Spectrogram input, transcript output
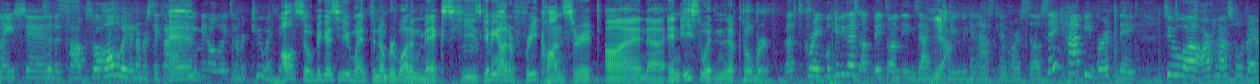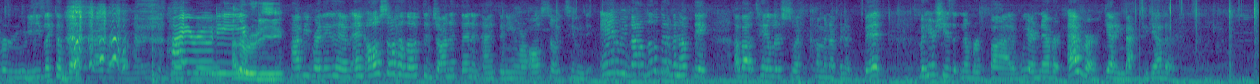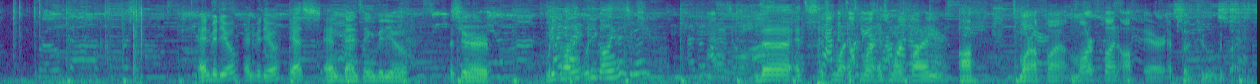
to the top. Well, all the way to number 6. Actually, And- you made all the way to number 2, I think. Also, because he went to number one in MYX, he's giving out a free concert on uh, in Eastwood in October. That's great. We'll give you guys updates on the exact date. Yeah. Maybe we can ask him ourselves. Saying happy birthday to uh, our household driver Rudy. He's like the best driver ever. It's his Hi, birthday. Rudy. Hello, Rudy. Happy birthday to him. And also hello to Jonathan and Anthony who are also tuned in. We've got a little bit of an update about Taylor Swift coming up in a bit. But here she is at number five. We are never ever getting back together. And video, and video, yes, and dancing video. That's your. What do you call it? What are you calling this again? I don't know. The it's it's more it's more it's more fun off. It's more off fun more fun off air episode two. Goodbye.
